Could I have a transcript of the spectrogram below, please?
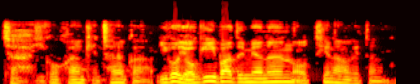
자, 이거 과연 괜찮을까? 이거 여기 받으면은 어떻게 나가겠다는 거?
